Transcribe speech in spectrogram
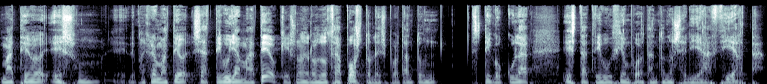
Mateo es un, Mateo se atribuye a Mateo, que es uno de los doce apóstoles, por lo tanto un testigo ocular, esta atribución por lo tanto no sería cierta.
